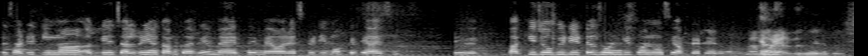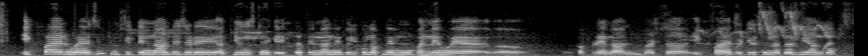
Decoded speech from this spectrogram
ਤੇ ਸਾਡੀ ਟੀਮਾਂ ਅੱਗੇ ਚੱਲ ਰਹੀਆਂ ਕੰਮ ਕਰ ਰਹੀਆਂ। ਮੈਂ ਇੱਥੇ ਮੈਂ ਔਰ ਐਸਪੀਡੀ ਮੌਕੇ ਤੇ ਆਏ ਸੀ ਤੇ ਬਾਕੀ ਜੋ ਵੀ ਡਿਟੇਲਸ ਹੋਣਗੀ ਤੁਹਾਨੂੰ ਅਸੀਂ ਅਪਡੇਟ ਦੇ ਦੇਵਾਂਗੇ। ਮੈਂ ਫਾਇਰ ਵੀ ਹੋਏ ਨੇ ਕੋਈ? ਇੱਕ ਫਾਇਰ ਹੋਇਆ ਜੀ ਕਿਉਂਕਿ ਤਿੰਨਾਂ ਦੇ ਜਿਹੜੇ ਅਕਿਊਜ਼ਡ ਹੈਗੇ ਇੱਕ ਤਾਂ ਤਿੰਨਾਂ ਨੇ ਬਿਲਕੁਲ ਆਪਣੇ ਮੂੰਹ ਬੰਨੇ ਹੋਏ ਆ ਕੱਪੜੇ ਨਾਲ ਬਟ ਇੱਕ ਫਾਇਰ ਵੀਡੀਓ 'ਚ ਨਜ਼ਰ ਵੀ ਆਉਂਦਾ ਹੈ।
